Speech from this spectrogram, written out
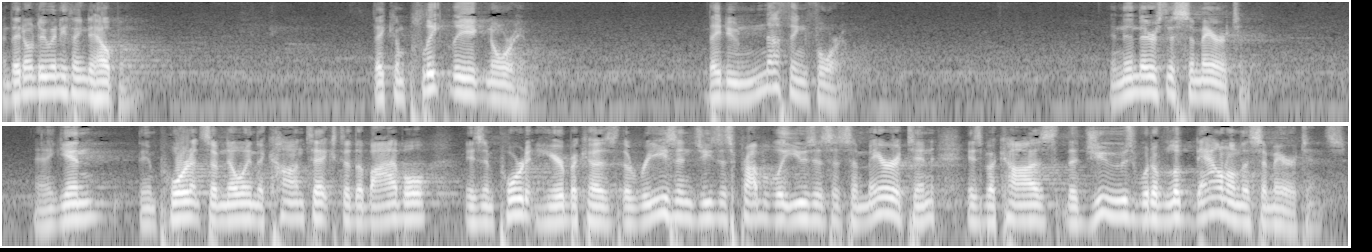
And they don't do anything to help him. They completely ignore him. They do nothing for him. And then there's the Samaritan. And again, the importance of knowing the context of the Bible is important here because the reason Jesus probably uses a Samaritan is because the Jews would have looked down on the Samaritans.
